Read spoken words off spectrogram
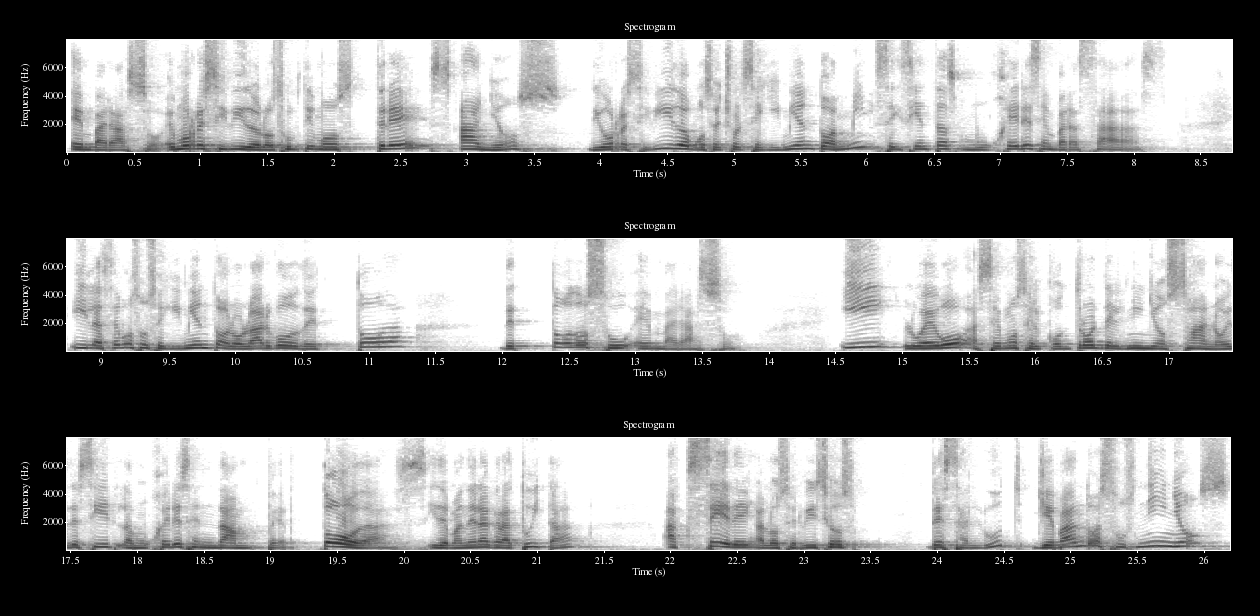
embarazo. Hemos recibido en los últimos tres años, digo recibido, hemos hecho el seguimiento a 1.600 mujeres embarazadas y le hacemos un seguimiento a lo largo de, toda, de todo su embarazo. Y luego hacemos el control del niño sano, es decir, las mujeres en Damper, todas y de manera gratuita, acceden a los servicios de salud llevando a sus niños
